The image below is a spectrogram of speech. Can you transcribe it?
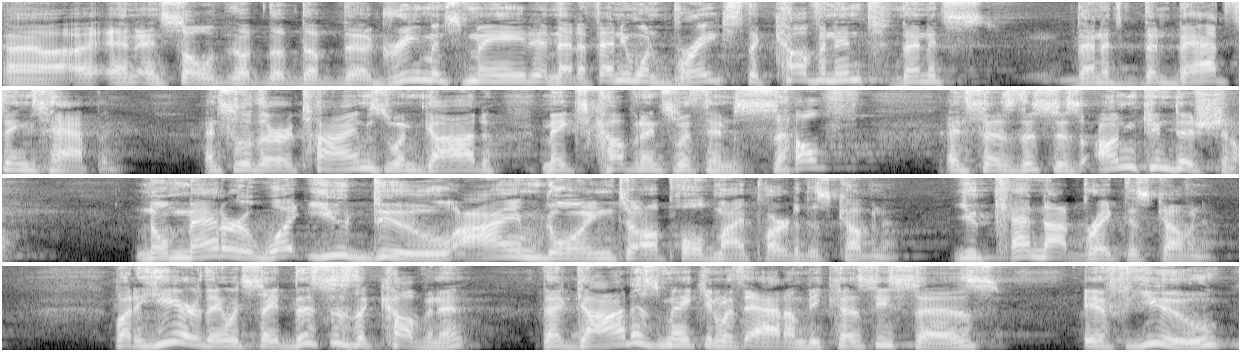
Uh, and, and so the, the, the agreement's made, and that if anyone breaks the covenant, then it's, then it's, then bad things happen. And so there are times when God makes covenants with himself and says, this is unconditional. No matter what you do, I'm going to uphold my part of this covenant. You cannot break this covenant. But here they would say, this is the covenant that God is making with Adam because he says, if you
